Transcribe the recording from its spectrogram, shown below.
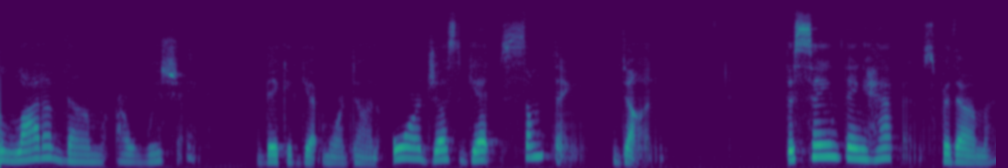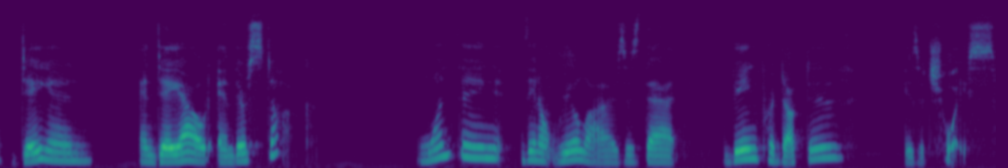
a lot of them are wishing they could get more done or just get something done. The same thing happens for them day in and day out, and they're stuck. One thing they don't realize is that being productive is a choice.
